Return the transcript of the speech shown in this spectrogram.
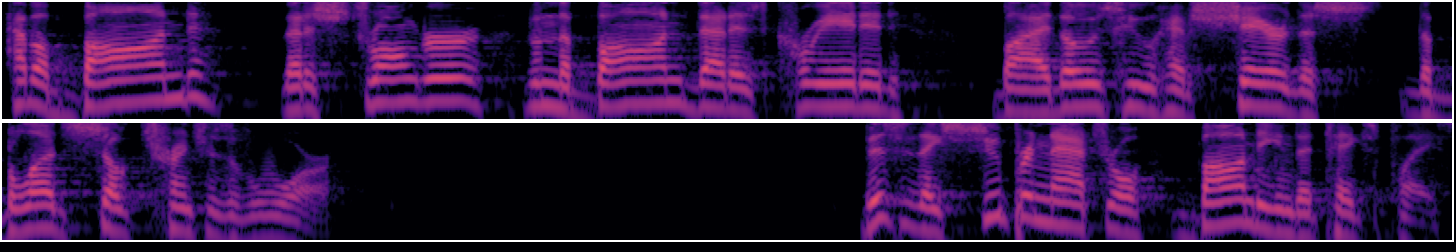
have a bond that is stronger than the bond that is created by those who have shared this, the blood soaked trenches of war. This is a supernatural bonding that takes place.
